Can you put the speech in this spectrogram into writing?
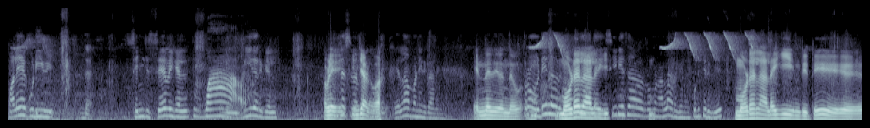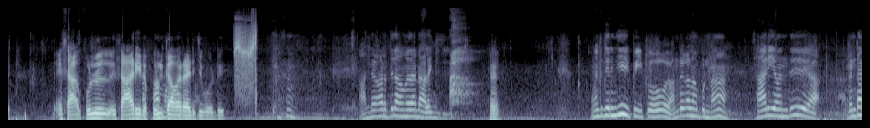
பழைய குடி இந்த செஞ்ச சேவைகள் வீரர்கள் அப்படியே பேர் எல்லாம் பண்ணிருக்கானுங்க. என்னது அந்த மொடல் அழகி சீரியஸா ரொம்ப நல்லா இருக்கு எனக்கு பிடிச்சிருக்கு. மொடல் அழகின்ட்டு ஃபுல் சாரியில் ஃபுல் கவர் அடிச்சு போட்டு. அந்த காலத்துல அவங்க தான்டா அழகி. எனக்கு தெரிஞ்சு இப்போ இப்போ அந்த காலம் அப்படின்னா சாரியை வந்து ரெண்டா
